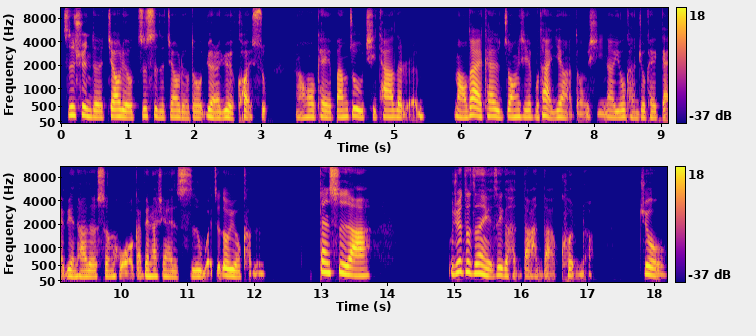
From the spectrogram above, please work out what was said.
资讯的交流、知识的交流都越来越快速，然后可以帮助其他的人脑袋开始装一些不太一样的东西，那有可能就可以改变他的生活，改变他现在的思维，这都有可能。但是啊。我觉得这真的也是一个很大很大的困扰。就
